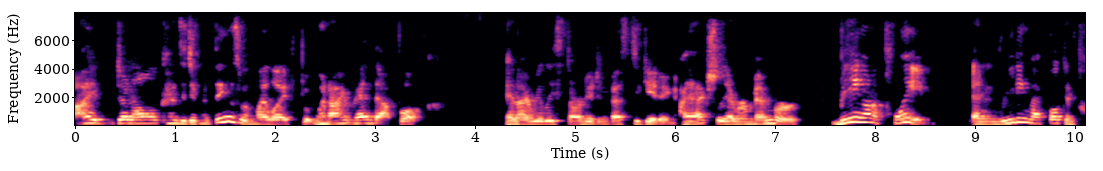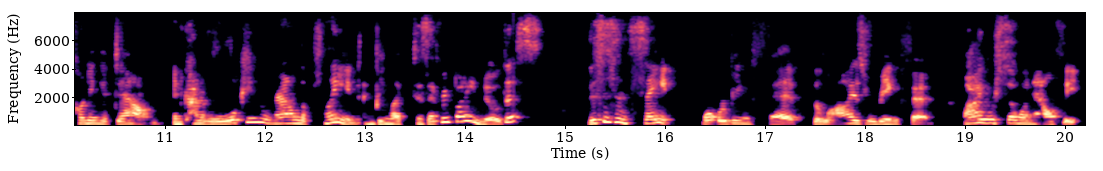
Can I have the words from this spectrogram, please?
I've done all kinds of different things with my life. But when I read that book and I really started investigating, I actually, I remember being on a plane and reading that book and putting it down and kind of looking around the plane and being like, does everybody know this? This is insane what we're being fed, the lies we're being fed, why we're so unhealthy.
